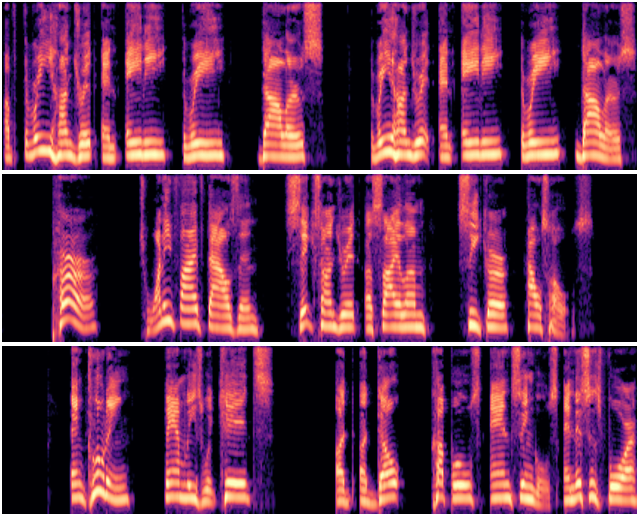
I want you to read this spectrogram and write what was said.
of 383 dollars, three hundred and eighty-three dollars per twenty-five thousand six hundred asylum seeker households, including families with kids, ad- adult couples, and singles. And this is for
